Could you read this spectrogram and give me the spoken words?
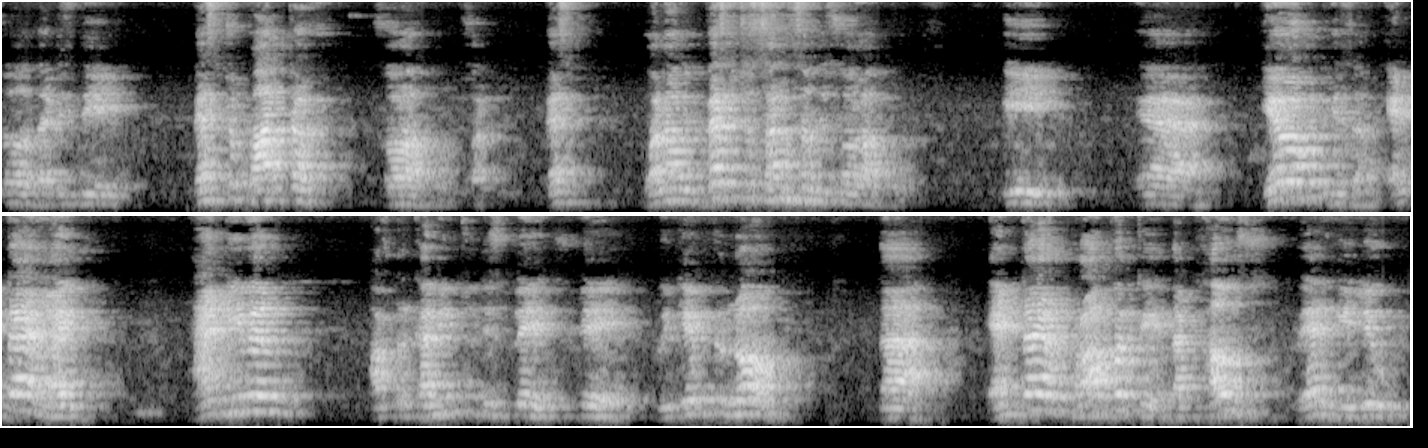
So that is the best part of Solapur. Best, one of the best sons of the Solapur. He uh, gave up his entire life. And even after coming to this place today, we came to know the entire property, that house where he lived,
